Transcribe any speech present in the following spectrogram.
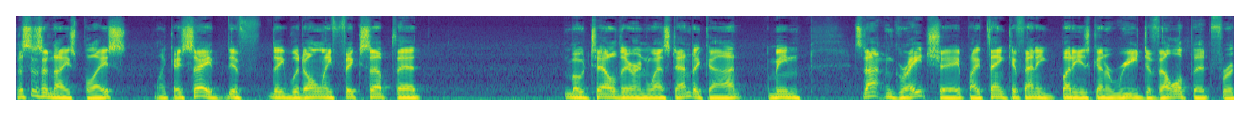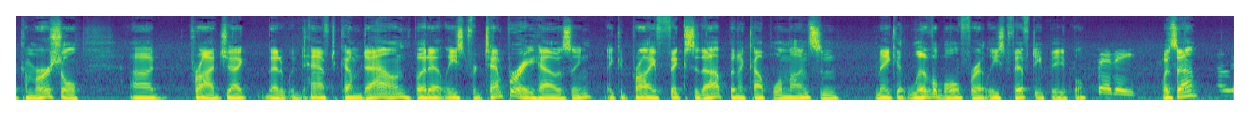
This is a nice place. Like I say, if they would only fix up that motel there in West Endicott, I mean, it's not in great shape. I think if anybody is going to redevelop it for a commercial uh, project, that it would have to come down. But at least for temporary housing, they could probably fix it up in a couple of months and make it livable for at least 50 people. City. What's that? So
